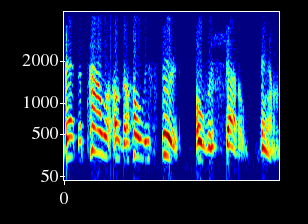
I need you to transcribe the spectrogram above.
that the power of the Holy Spirit overshadowed them.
